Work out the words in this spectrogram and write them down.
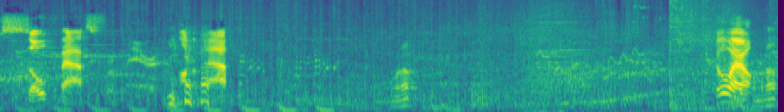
so fast from there on the map. Coming up. Oh, I, Coming up.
